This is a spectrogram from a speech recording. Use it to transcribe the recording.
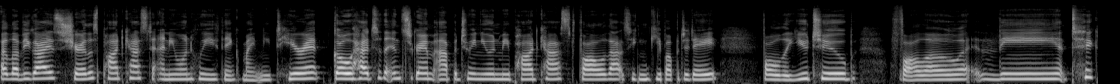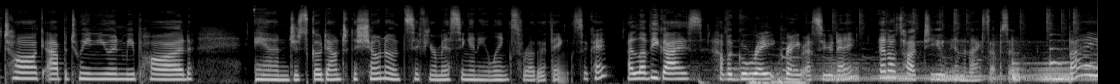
I love you guys. Share this podcast to anyone who you think might need to hear it. Go ahead to the Instagram at Between You and Me podcast. Follow that so you can keep up to date. Follow the YouTube. Follow the TikTok at Between You and Me pod. And just go down to the show notes if you're missing any links for other things, okay? I love you guys. Have a great, great rest of your day. And I'll talk to you in the next episode. Bye.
